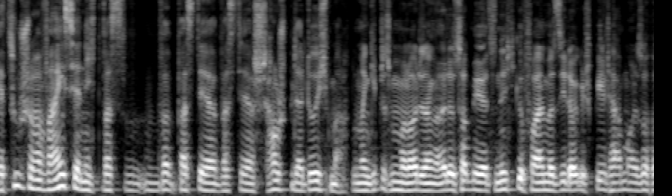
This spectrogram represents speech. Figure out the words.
Der Zuschauer weiß ja nicht, was, was, der, was der Schauspieler durchmacht. Und dann gibt es immer Leute, die sagen, oh, das hat mir jetzt nicht gefallen, was sie da gespielt haben oder so.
